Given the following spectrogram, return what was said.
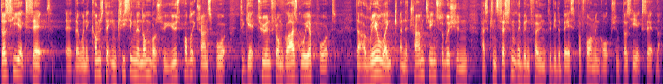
Does he accept uh, that when it comes to increasing the numbers who use public transport to get to and from Glasgow Airport, that a rail link and the tram train solution has consistently been found to be the best performing option. Does he accept that?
